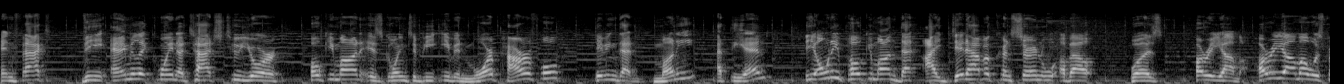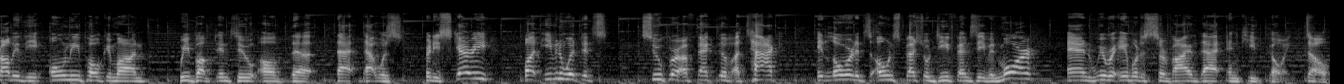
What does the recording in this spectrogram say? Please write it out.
in fact, the amulet coin attached to your Pokemon is going to be even more powerful, giving that money at the end. The only Pokemon that I did have a concern about was Hariyama. Hariyama was probably the only Pokemon we bumped into of the that that was pretty scary. But even with its super effective attack, it lowered its own special defense even more, and we were able to survive that and keep going. So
